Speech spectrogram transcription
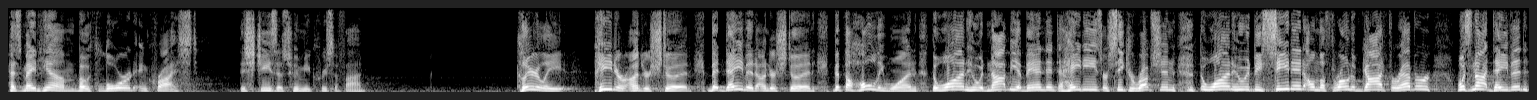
has made him both Lord and Christ, this Jesus whom you crucified. Clearly, Peter understood, that David understood, that the Holy One, the one who would not be abandoned to Hades or see corruption, the one who would be seated on the throne of God forever, was not David,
